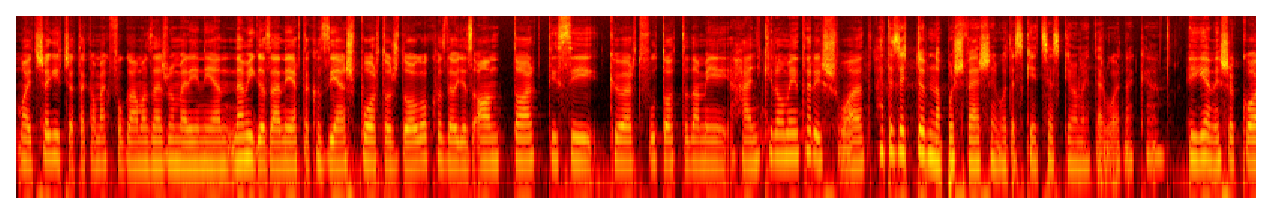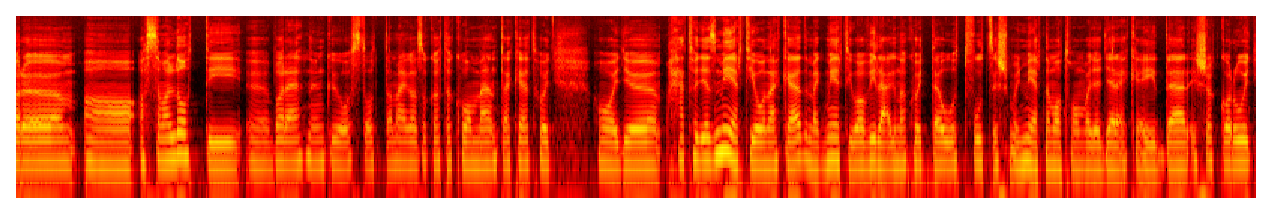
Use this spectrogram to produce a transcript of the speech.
majd segítsetek a megfogalmazásban, mert én ilyen nem igazán értek az ilyen sportos dolgokhoz, de hogy az antarktiszi kört futottad, ami hány kilométer is volt? Hát ez egy több napos verseny volt, ez 200 kilométer volt nekem. Igen, és akkor a, azt hiszem a Lotti barátnőnk, ő osztotta meg azokat a kommenteket, hogy, hogy hát, hogy ez miért jó neked, meg miért jó a világnak, hogy te ott futsz, és hogy miért nem otthon vagy a gyerekeiddel, és akkor úgy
